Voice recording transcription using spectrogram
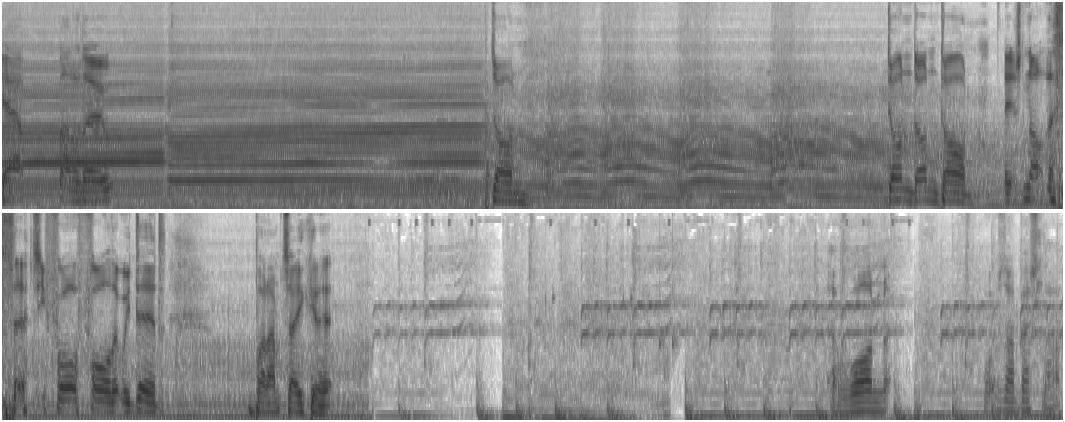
Yeah, that'll do. Done. Done, done, done. It's not the 34-4 that we did, but I'm taking it. One, what was our best lap?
